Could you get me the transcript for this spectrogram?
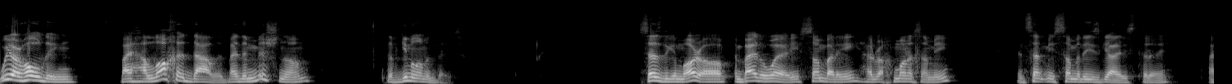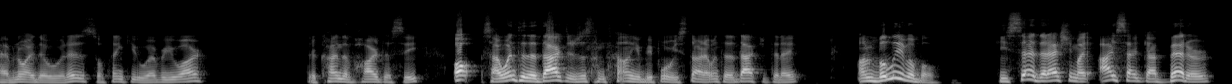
We are holding by halacha dalid, by the Mishnah, the Gimel Amid Beis. Says the Gemara, and by the way, somebody had Rahmanas Ami and sent me some of these guys today. I have no idea who it is, so thank you, whoever you are. They're kind of hard to see. Oh, so I went to the doctor, just I'm telling you before we start, I went to the doctor today. Unbelievable. He said that actually my eyesight got better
